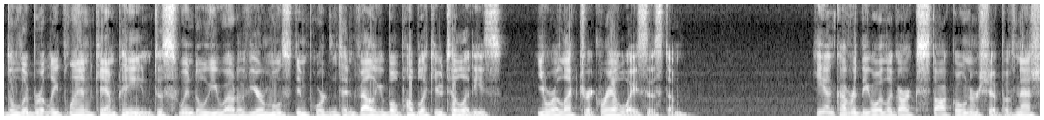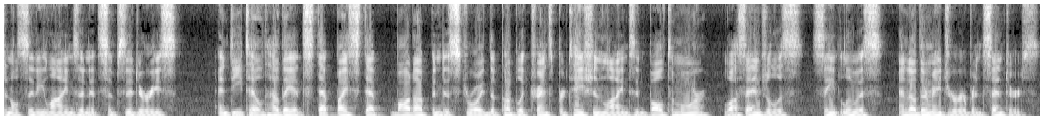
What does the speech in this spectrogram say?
deliberately planned campaign to swindle you out of your most important and valuable public utilities, your electric railway system. He uncovered the oligarch's stock ownership of National City Lines and its subsidiaries, and detailed how they had step by step bought up and destroyed the public transportation lines in Baltimore, Los Angeles, St. Louis, and other major urban centers.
